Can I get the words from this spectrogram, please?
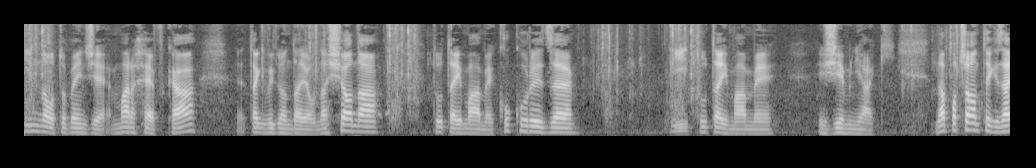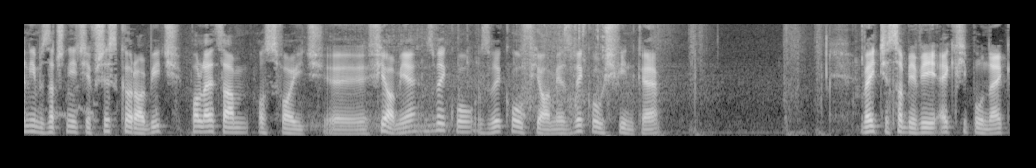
Inną to będzie marchewka, e, tak wyglądają nasiona. Tutaj mamy kukurydzę i tutaj mamy ziemniaki. Na początek, zanim zaczniecie wszystko robić, polecam oswoić e, fiomię, zwykłą, zwykłą fiomię, zwykłą świnkę. Wejdźcie sobie w jej ekwipunek,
